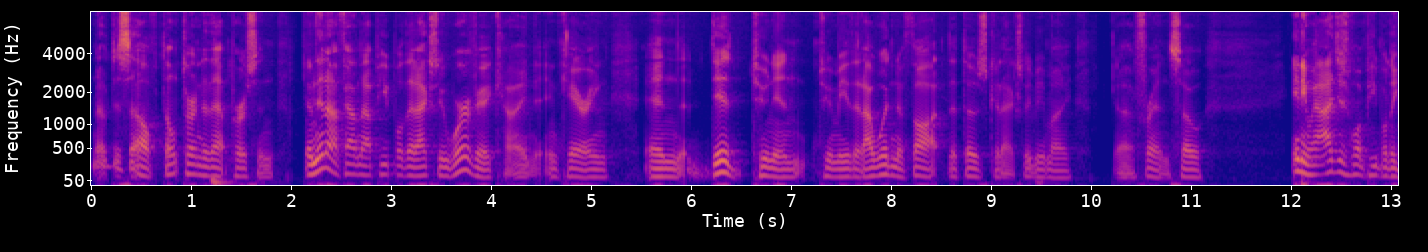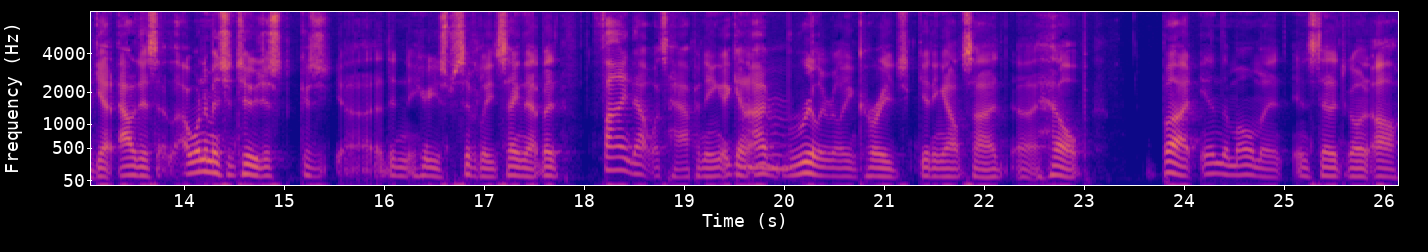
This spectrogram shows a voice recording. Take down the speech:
"Note to self: don't turn to that person." And then I found out people that actually were very kind and caring, and did tune in to me that I wouldn't have thought that those could actually be my uh, friends. So, anyway, I just want people to get out of this. I want to mention too, just because uh, I didn't hear you specifically saying that, but find out what's happening. Again, I really, really encourage getting outside uh, help. But in the moment, instead of going, oh,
